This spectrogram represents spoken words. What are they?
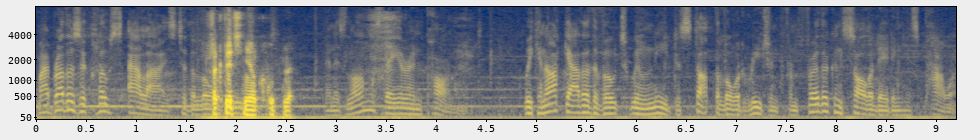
my brothers are close allies to the Lord. Faktycznie okrutne. And as long as they are in Parliament, we cannot gather the votes we'll need to stop the Lord Regent from further consolidating his power.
